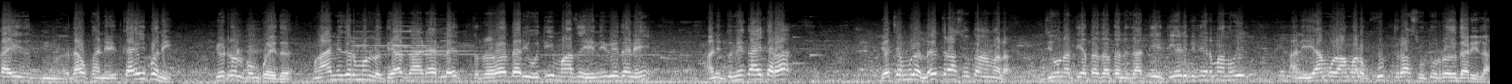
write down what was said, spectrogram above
काही दवाखाने आहेत काही पण आहे. पेट्रोल पंप आहेत मग आम्ही जर म्हणलो त्या गाड्या लय रहदारी होती माझं हे निवेदन आहे. आणि तुम्ही काय करा याच्यामुळं लय त्रास होतो आम्हाला. जीवनात येता जाताना जाते तेड बी निर्माण होईल. आणि यामुळं आम्हाला खूप त्रास होतो रहदारीला.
